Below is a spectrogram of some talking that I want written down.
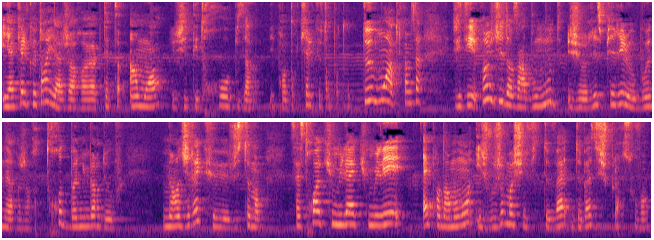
Et il y a quelques temps, il y a genre euh, peut-être un mois, j'étais trop bien. Et pendant quelques temps, pendant deux mois, un truc comme ça, j'étais, quand je dis dans un bon mood, je respirais le bonheur, genre trop de bonne humeur de ouf. Mais on dirait que justement, ça se trouve accumulé, accumulé, et pendant un moment, et je vous jure, moi je suis une fille de, de base, je pleure souvent.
